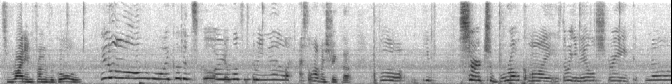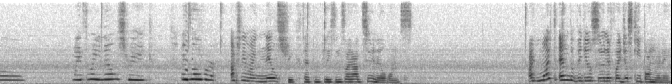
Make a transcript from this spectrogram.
It's right in front of the goal. No! I couldn't score. It wasn't 3-0. I still have my streak, though. But he Search broke my 3 0 streak. No. My 3 0 streak is over. Actually, my nil streak, technically, since I had 2 nil ones. I might end the video soon if I just keep on winning.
